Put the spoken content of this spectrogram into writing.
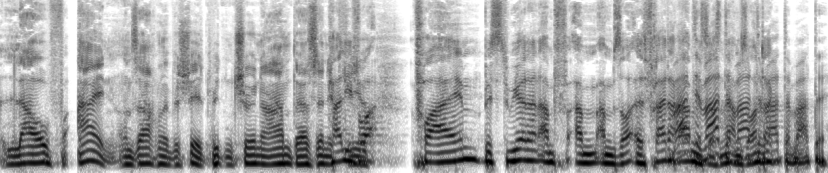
lauf ein und sag mir Bescheid. Bitte einen schönen Abend, du hast ja nicht Kali, viel. Vor, allem bist du ja dann am, am, am so äh, Freitagabend Warte, ist das, warte, ne? am warte, Sonntag. warte, warte.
